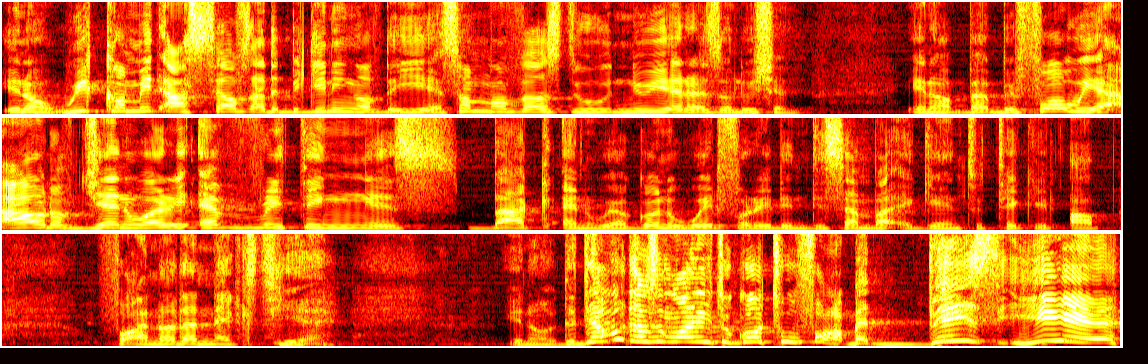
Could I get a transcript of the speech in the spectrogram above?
you know, we commit ourselves at the beginning of the year? Some of us do New Year resolution. You know, but before we are out of January, everything is back, and we are going to wait for it in December again to take it up for another next year. You know, the devil doesn't want you to go too far, but this year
